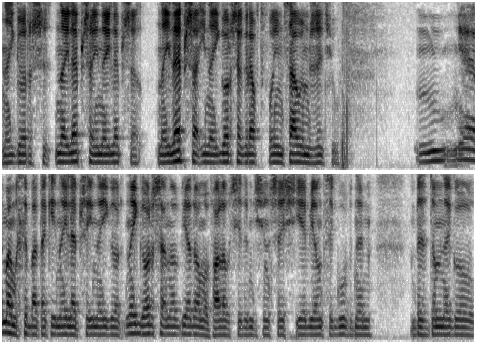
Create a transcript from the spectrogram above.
Najgorszy, najlepsza i najlepsza, najlepsza i najgorsza gra w twoim całym życiu. Nie mam chyba takiej najlepszej i najgor najgorsza, no wiadomo, Fallout 76 jebiący głównym bezdomnego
